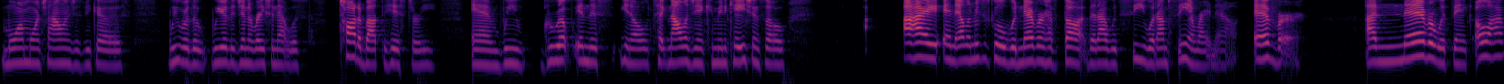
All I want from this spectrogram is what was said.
More and more challenges because we were the we are the generation that was taught about the history, and we grew up in this you know technology and communication. So I in elementary school would never have thought that I would see what I'm seeing right now ever. I never would think, oh, I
